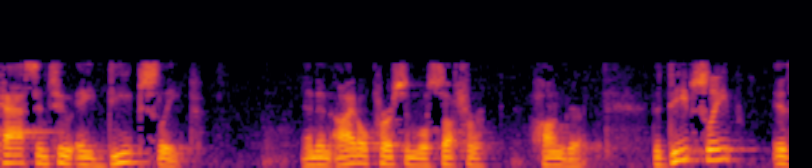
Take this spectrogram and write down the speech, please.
casts into a deep sleep, and an idle person will suffer hunger. The deep sleep is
